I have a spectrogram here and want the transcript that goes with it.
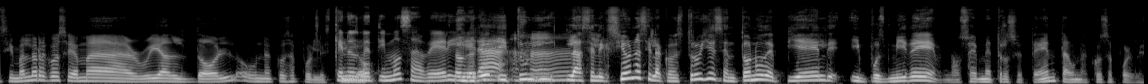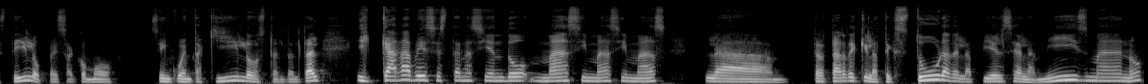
si mal no recuerdo se llama Real Doll o una cosa por el estilo. Que nos metimos a ver y era... Y tú la seleccionas y la construyes en tono de piel y pues mide, no sé, metro setenta, una cosa por el estilo, pesa como 50 kilos, tal, tal, tal. Y cada vez están haciendo más y más y más la tratar de que la textura de la piel sea la misma, ¿no?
